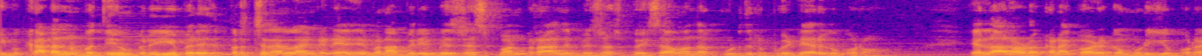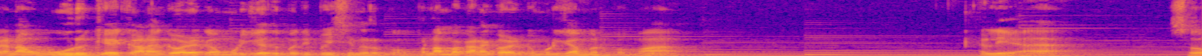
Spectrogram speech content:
இப்போ கடன் பற்றியும் பெரிய பெரிய பிரச்சனை எல்லாம் கிடையாது. இப்போ நான் பெரிய பிஸ்னஸ் பண்ணுறேன் அந்த பிஸ்னஸ் பைசா வந்தால் கொடுத்துட்டு போயிட்டே இருக்க போகிறோம் எல்லாரோட கணக்கு வழக்க முடிக்க போகிறோம் ஏன்னா ஊருக்கே கணக்கு வழக்க முடிக்கிறத பற்றி பேசின்னு இருக்கோம். இப்போ நம்ம கணக்கு வழக்க முடிக்காமல் இருப்போமா? இல்லையா? ஸோ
